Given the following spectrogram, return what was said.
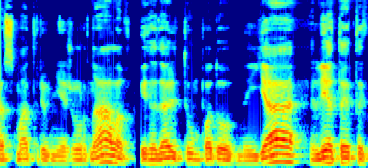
рассматривание журналов и так далее и тому подобное. Я лет это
